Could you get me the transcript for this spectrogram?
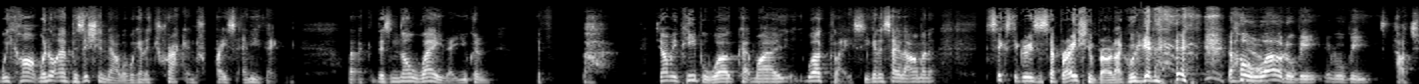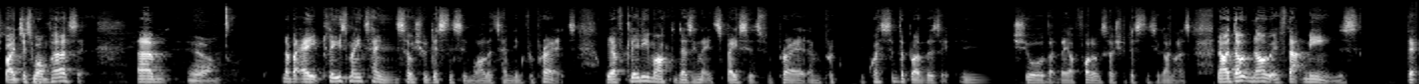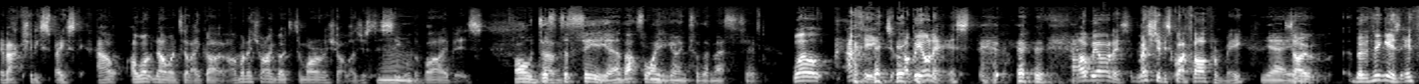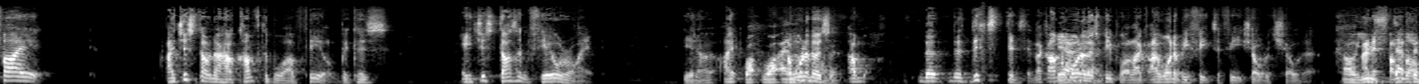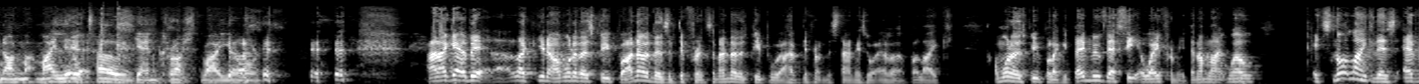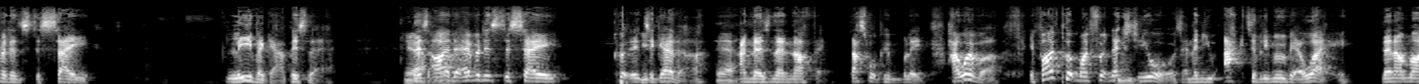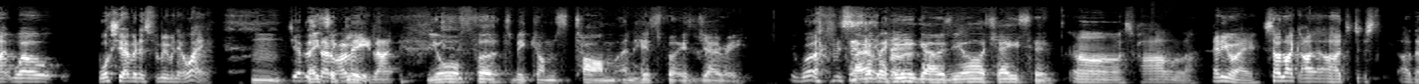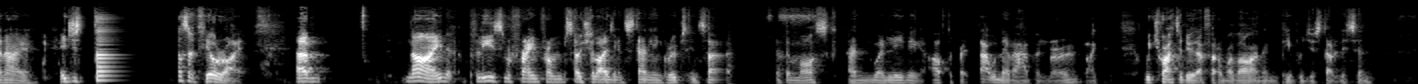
we can't. We're not in a position now where we're going to track and trace anything. Like, there's no way that you can. If do you know how many people work at my workplace? You're going to say that I'm going to six degrees of separation, bro. Like we're gonna, the whole Yeah. world will be will be touched by just one person. Um, Yeah. Number eight, please maintain social distancing while attending for prayers. We have clearly marked and designated spaces for prayer and pro- requested the brothers ensure that they are following social distancing guidelines. Now, I don't know if that means they've actually spaced it out. I won't know until I go. I'm going to try and go tomorrow, inshallah, just to see what the vibe is. Oh, just Um, to see, yeah. That's why you're going to the masjid. Well, actually, I'll be honest. I'll be honest. Masjid is quite far from me. yeah, yeah. So, but the thing is, if I, I just don't know how comfortable I'll feel because it just doesn't feel right. You know, I, what, what I'm one of those. I'm, the the distancing, like I'm Yeah, one of those people. Like I want to be feet to feet, shoulder to shoulder. Oh, you stepping not- on my, my little Yeah. toe is getting crushed by yours. and I get a bit like you know, I'm one of those people. I know there's a difference, and I know there's people that have different understandings or whatever. But like, I'm one of those people. Like, if they move their feet away from me, then I'm like, well, it's not like there's evidence to say leave a gap, is there? Yeah, there's yeah, either evidence to say put it You- together, yeah. and there's then nothing. That's what people believe. However, if I put my foot next Mm. to yours and then you actively move it away, then I'm like, well, what's your evidence for moving it away? Mm. Do you understand what I Basically, mean? Like, Your foot becomes Tom and his foot is Jerry. well, Wherever it, he goes, you're chasing. Oh, subhanallah. Anyway, so like I, I just I don't know. It just doesn't feel right. Um, nine. Please refrain from socializing and standing in groups inside the mosque and when leaving after prayer. That will never happen, bro. Like we try to do that for Ramadan and people just don't listen.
